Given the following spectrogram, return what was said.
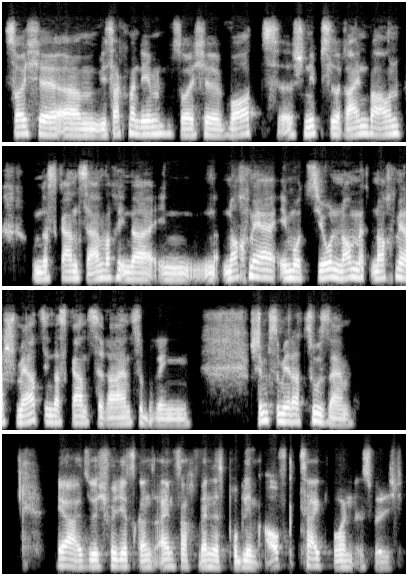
solche, ähm, wie sagt man dem, solche Wortschnipsel reinbauen, um das Ganze einfach in der, in noch mehr Emotionen, noch, noch mehr Schmerz in das Ganze reinzubringen. Stimmst du mir dazu, Sam? Ja, also ich würde jetzt ganz einfach, wenn das Problem aufgezeigt worden ist, würde ich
